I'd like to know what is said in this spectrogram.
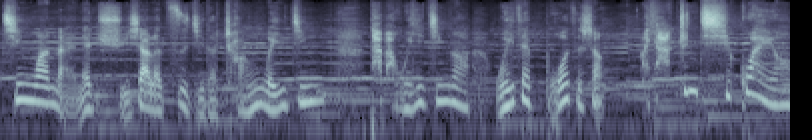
青蛙奶奶取下了自己的长围巾，他把围巾啊围在脖子上。哎呀，真奇怪哦！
